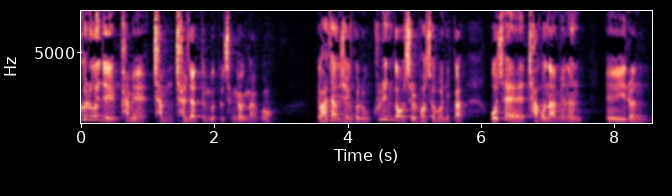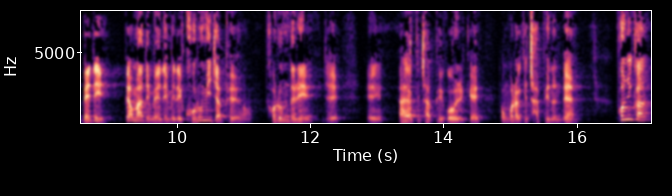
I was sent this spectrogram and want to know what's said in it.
그리고 이제 밤에 잠 잘 잤던 것도 생각나고 화장실 그러고 그러니까 옷을 벗어보니까 옷에 자고 나면은 이런 매디 뼈마디 매디 고름이 잡혀요. 고름들이 이제 하얗게 잡히고 이렇게 동그랗게 잡히는데 보니까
